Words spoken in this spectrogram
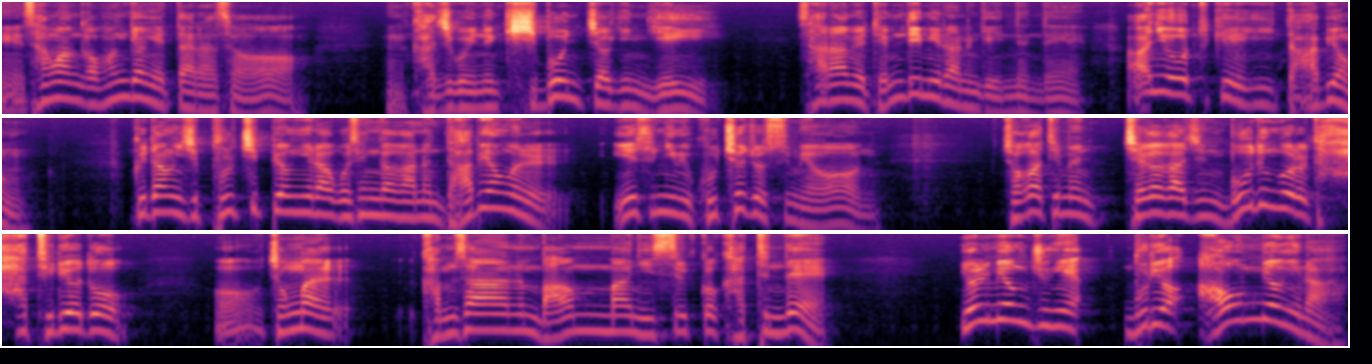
예, 상황과 환경에 따라서 예, 가지고 있는 기본적인 예의, 사람의 됨됨이라는 게 있는데 아니 어떻게 이 나병 그 당시 불치병이라고 생각하는 나병을 예수님이 고쳐줬으면 저 같으면 제가 가진 모든 거를 다 드려도 어, 정말 감사하는 마음만 있을 것 같은데 10명 중에 무려 9명이나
